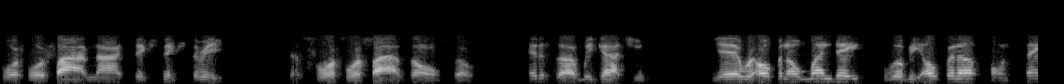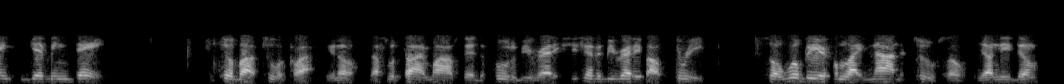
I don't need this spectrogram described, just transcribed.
four four five nine six six three. That's 445 zone. So hit us up. We got you. Yeah, we're open on Monday. We'll be open up on Thanksgiving Day until about 2 o'clock. You know, that's what time Mom said the food will be ready. She said it'll be ready about 3. So we'll be here from like 9 to 2. So y'all need them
